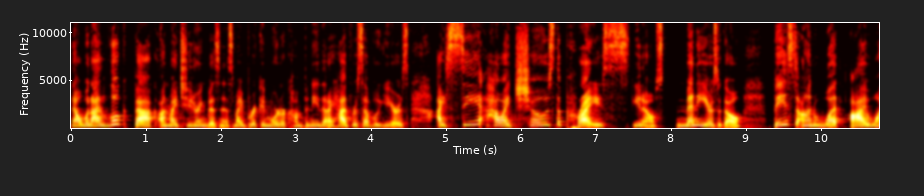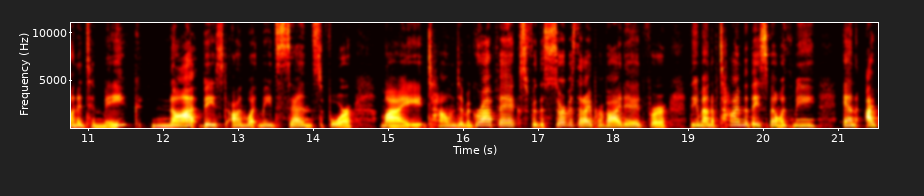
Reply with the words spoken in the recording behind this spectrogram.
Now, when I look back on my tutoring business, my brick and mortar company that I had for several years, I see how I chose the price, you know, many years ago based on what I wanted to make, not based on what made sense for my town demographics, for the service that I provided, for the amount of time that they spent with me. And I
